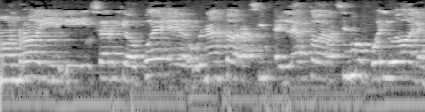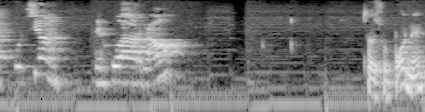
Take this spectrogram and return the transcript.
Monroy y Sergio, ¿fue un acto de racismo, el acto de racismo fue luego de la expulsión del jugador, ¿no? Se supone.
